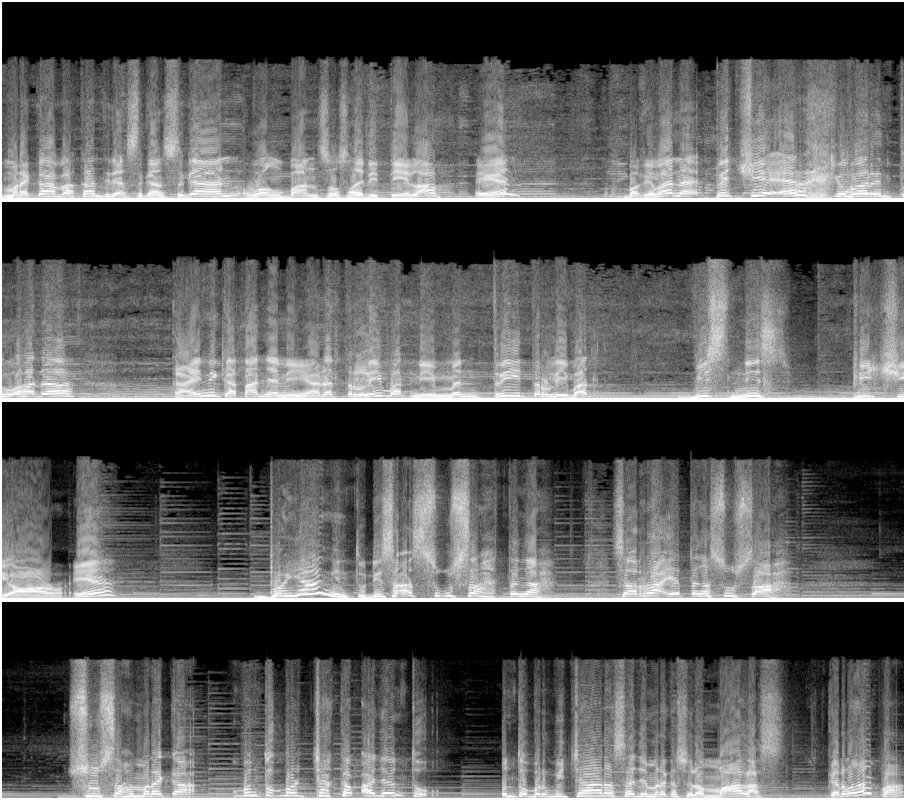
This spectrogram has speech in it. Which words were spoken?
Mereka bahkan tidak segan-segan uang bansos saya ditelap, ya kan? Bagaimana PCR kemarin tuh ada kayak ini katanya nih ada terlibat nih menteri terlibat bisnis PCR ya Bayangin tuh di saat susah tengah saat rakyat tengah susah susah mereka untuk bercakap aja untuk untuk berbicara saja mereka sudah malas. Karena apa?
